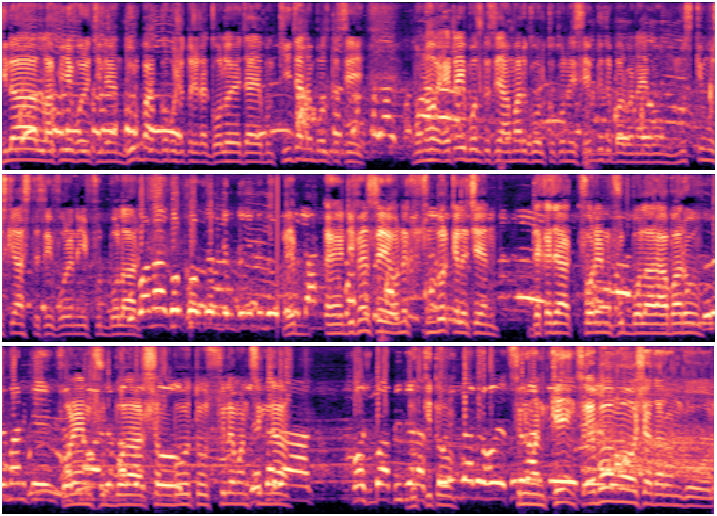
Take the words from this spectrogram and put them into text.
হিলাল লাফিয়ে পড়েছিলেন। দুর্ভাগ্যবশত সেটা গোল হয়ে যায় এবং কি যেন বলতেছে মনে হয় এটাই বলতেছে আমার গোল কখনোই সেভ দিতে পারবে না এবং মুস্কি মুস্কি আসতেছে ফরেন এই ফুটবলার ডিফেন্সে অনেক সুন্দর খেলেছেন। দেখা যাক ফরেন ফুটবলার আবারও ফরেন ফুটবলার সম্ভবত সুলেমান সিল্লা দুঃখিত। সুলেমান কিংস এবং অসাধারণ গোল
